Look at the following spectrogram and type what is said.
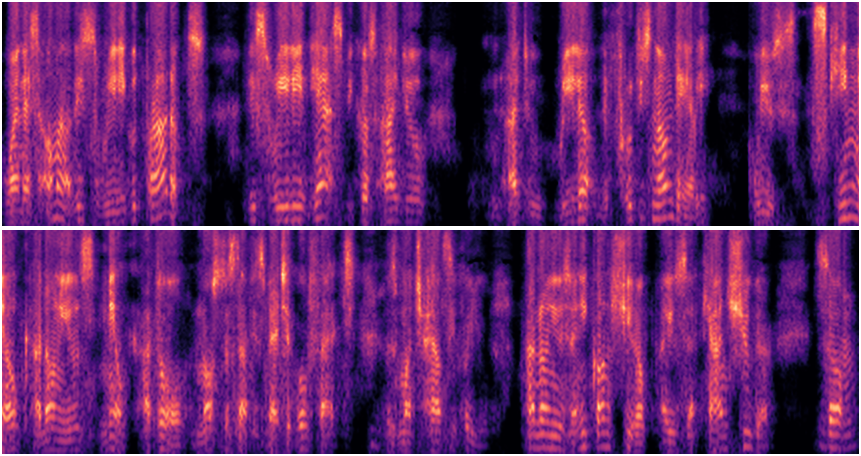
when they say, oh my God, this is really good products. This really, yes, because I do, I do really, the fruit is non-dairy. We use skim milk. I don't use milk at all. Most of the stuff is vegetable fat. It's much healthy for you. I don't use any corn syrup. I use uh, canned sugar. So Mhm.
